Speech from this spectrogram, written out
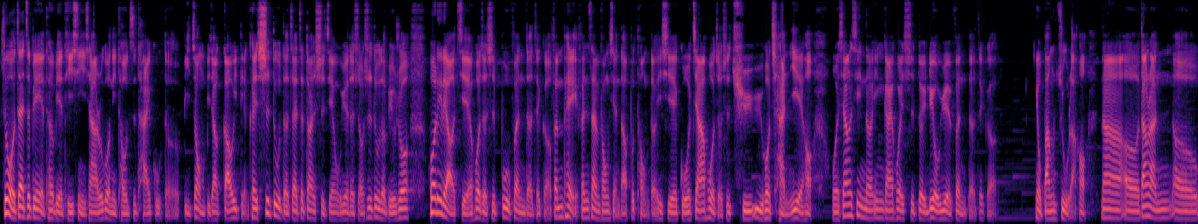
所以我在这边也特别提醒一下，如果你投资台股的比重比较高一点，可以适度的在这段时间五月的时候，适度的比如说获利了结，或者是部分的这个分配分散风险到不同的一些国家或者是区域或产业哈。我相信呢，应该会是对六月份的这个有帮助了哈。那呃，当然呃，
